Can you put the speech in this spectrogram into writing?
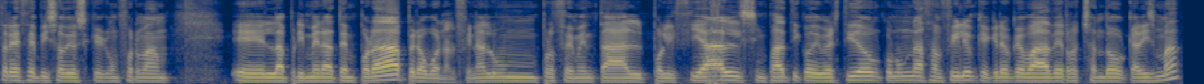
13 episodios que conforman eh, la primera temporada, pero bueno, al final un procedimental policial, simpático, divertido, con un Nathan Fillion que creo que va derrochando carisma,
